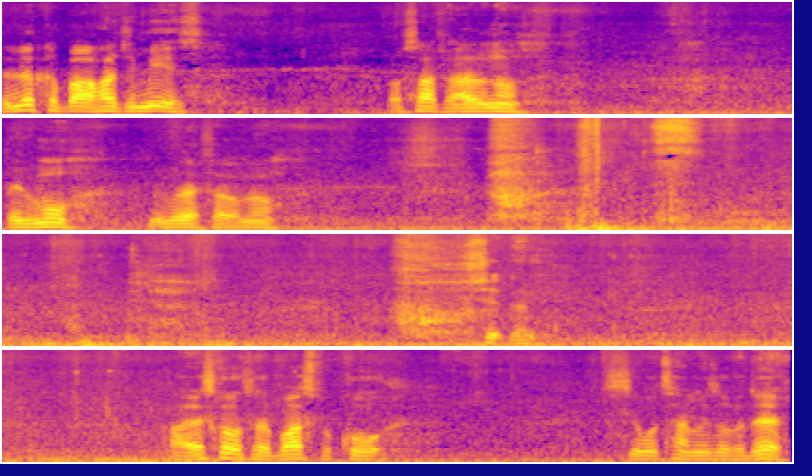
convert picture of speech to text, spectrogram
they look about 100 meters or something, I don't know. Maybe more, maybe less, I don't know. Shit then. Alright, let's go to the basketball court, see what time is over there.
